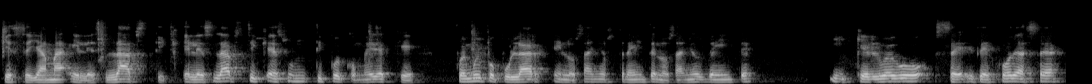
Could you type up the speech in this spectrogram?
que se llama el slapstick. El slapstick es un tipo de comedia que fue muy popular en los años 30, en los años 20 y que luego se dejó de hacer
